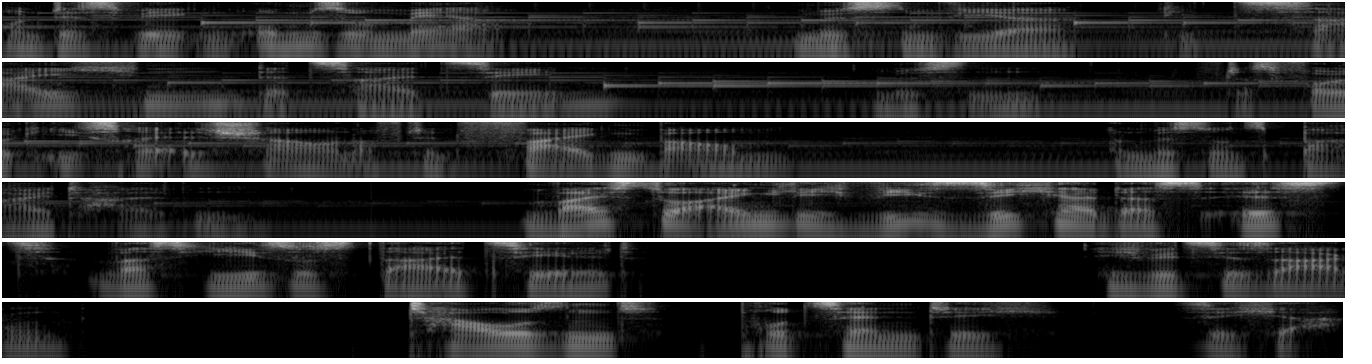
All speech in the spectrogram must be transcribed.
Und deswegen umso mehr müssen wir die Zeichen der Zeit sehen, müssen auf das Volk Israel schauen, auf den Feigenbaum und müssen uns bereithalten. Weißt du eigentlich, wie sicher das ist, was Jesus da erzählt? Ich will es dir sagen, tausendprozentig sicher.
